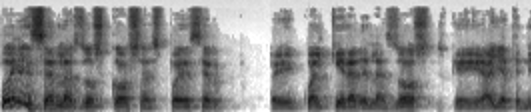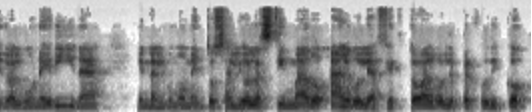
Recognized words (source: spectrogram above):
Pueden ser las dos cosas, puede ser eh, cualquiera de las dos, que haya tenido alguna herida, en algún momento salió lastimado, algo le afectó, algo le perjudicó,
